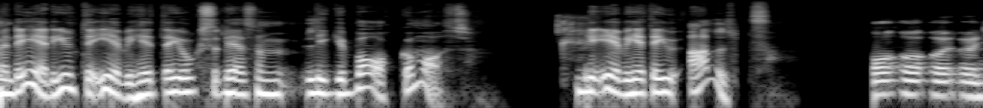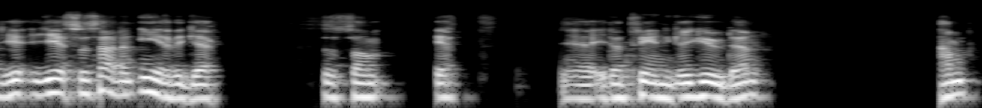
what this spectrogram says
Men det är det ju inte. Evighet är ju också det som ligger bakom oss. Det, evighet är ju allt. Och, och, och, och Jesus är den evige som ett eh, i den treeniga guden. Han,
